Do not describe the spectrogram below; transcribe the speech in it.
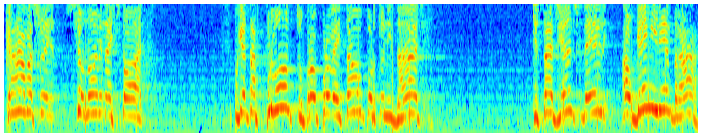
Crava seu nome na história. Porque está pronto para aproveitar a oportunidade que está diante dele. Alguém iria entrar.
